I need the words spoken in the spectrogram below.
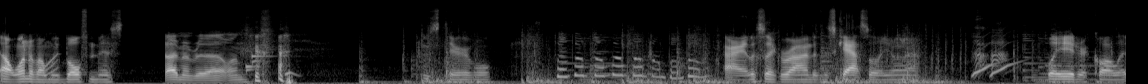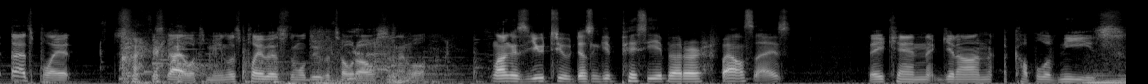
Oh, one of them we both missed. I remember that one. It was terrible. Boom, boom, boom, boom, boom, boom, boom, boom. All right, looks like we're on to this castle. You wanna play it or call it? Let's play it. This guy looks mean. Let's play this, then we'll do the Toad House, and then we'll. As long as YouTube doesn't get pissy about our file size. They can get on a couple of knees.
